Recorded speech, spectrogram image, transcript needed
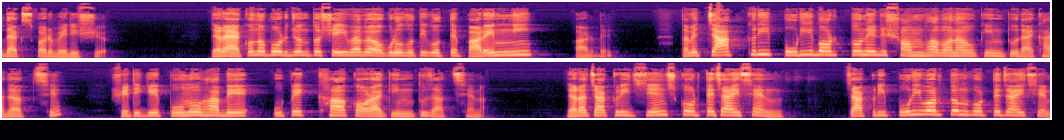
দ্যাটস ফর ভেরি শিওর যারা এখনও পর্যন্ত সেইভাবে অগ্রগতি করতে পারেননি, পারবেন। তবে চাকরি পরিবর্তনের সম্ভাবনাও কিন্তু দেখা যাচ্ছে। সেটিকে কোনোভাবে উপেক্ষা করা কিন্তু যাচ্ছে না। যারা চাকরি চেঞ্জ করতে চাইছেন, চাকরি পরিবর্তন করতে চাইছেন,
